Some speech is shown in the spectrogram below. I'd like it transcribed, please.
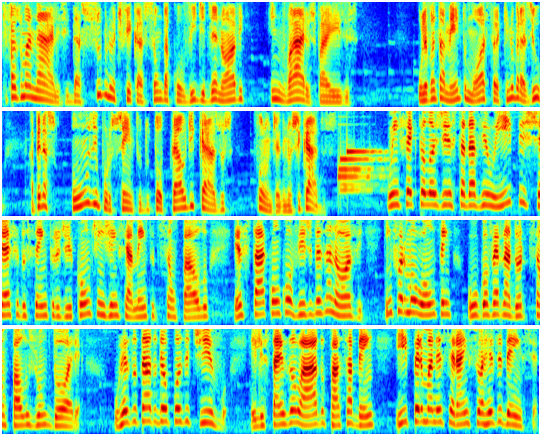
que faz uma análise da subnotificação da Covid-19 em vários países. O levantamento mostra que no Brasil, apenas 11% do total de casos foram diagnosticados. O infectologista Davi Uip, chefe do Centro de Contingenciamento de São Paulo, está com Covid-19, informou ontem o governador de São Paulo, João Dória. O resultado deu positivo. Ele está isolado, passa bem e permanecerá em sua residência,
